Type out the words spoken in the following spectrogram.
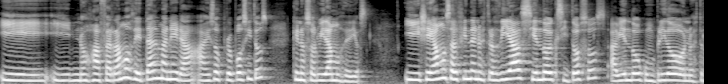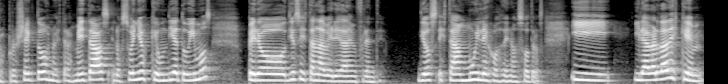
y, y nos aferramos de tal manera a esos propósitos que nos olvidamos de Dios. Y llegamos al fin de nuestros días siendo exitosos, habiendo cumplido nuestros proyectos, nuestras metas, los sueños que un día tuvimos, pero Dios está en la vereda enfrente. Dios está muy lejos de nosotros. Y, y la verdad es que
